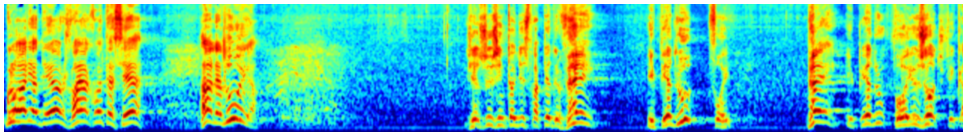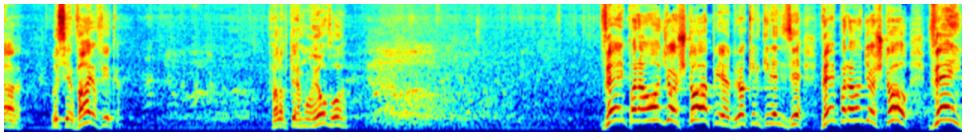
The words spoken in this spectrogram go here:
glória a Deus, vai acontecer. Aleluia. Jesus então disse para Pedro: Vem. E Pedro foi. Vem. E Pedro foi. E os outros ficaram. Você vai ou fica? Fala para o teu irmão: Eu vou. Vem para onde eu estou, Pedro. É o que ele queria dizer. Vem para onde eu estou. Vem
